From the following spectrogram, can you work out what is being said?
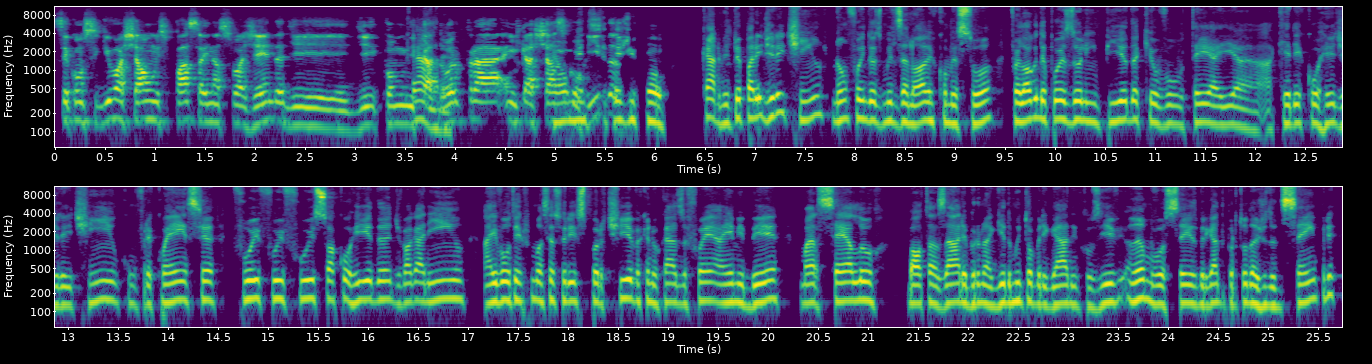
Você conseguiu achar um espaço aí na sua agenda de, de comunicador para encaixar as corridas. Cara, me preparei direitinho. Não foi em 2019 que começou. Foi logo depois da Olimpíada que eu voltei aí a, a, querer correr direitinho, com frequência. Fui, fui, fui, só corrida, devagarinho. Aí voltei para uma assessoria esportiva, que no caso foi a MB. Marcelo, Baltazar e Bruna Guido, muito obrigado, inclusive. Amo vocês, obrigado por toda a ajuda de sempre.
